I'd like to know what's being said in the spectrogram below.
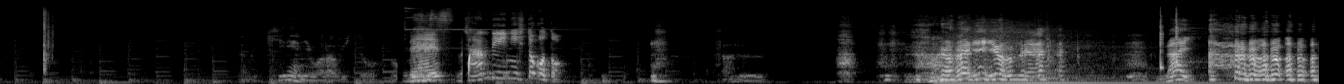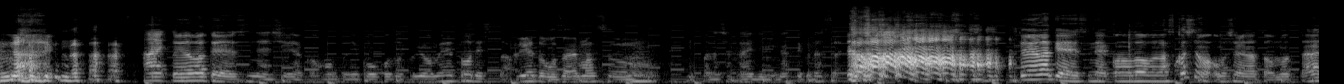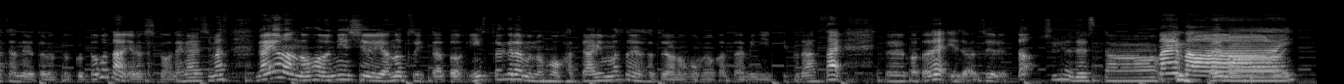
なんか綺麗に笑う人？うです。チャンディーに一言 ないよね。ない。ない。ははいというわけでですね修也君本当に高校卒業おめでとうでした。ありがとうございます、立派な社会人になってください。というわけでですねこの動画が少しでも面白いなと思ったらチャンネル登録とグッドボタンよろしくお願いします。概要欄の方に修也の Twitter と Instagram の方貼ってありますのでそちらの方もよかったら見に行ってください。ということで以上チュールとシュウヤでした。バイバーイ。バイバイ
